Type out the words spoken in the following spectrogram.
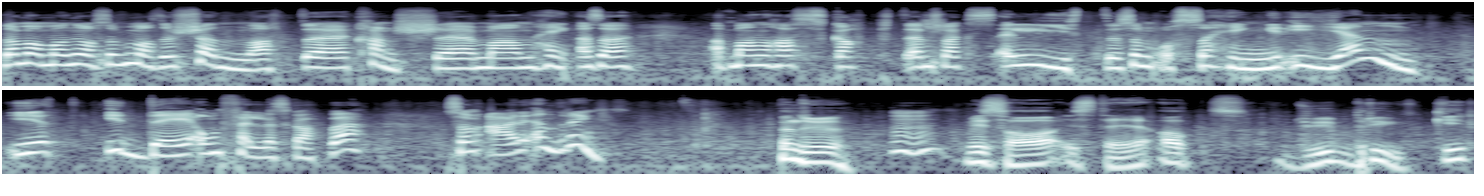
Da må man jo også på en måte skjønne at uh, kanskje man heng, altså, at man har skapt en slags elite som også henger igjen i et idé om fellesskapet som er i endring. Men du, Mm. vi sa i sted at du bruker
